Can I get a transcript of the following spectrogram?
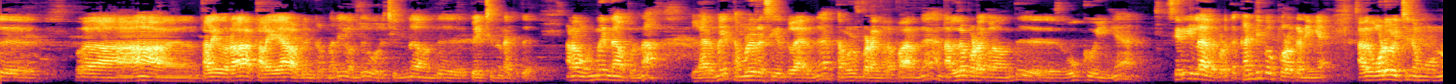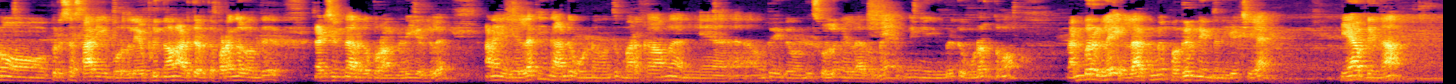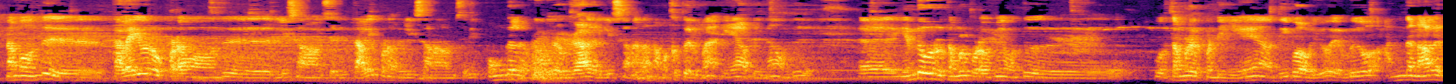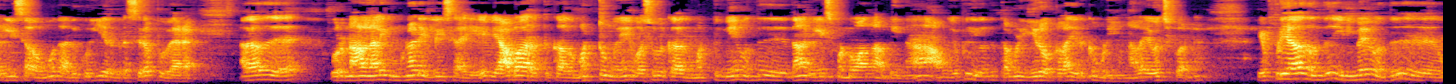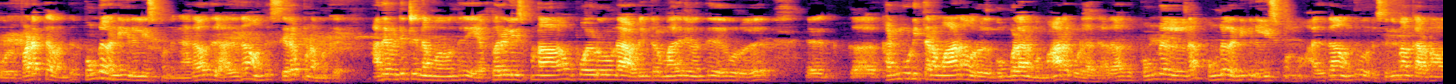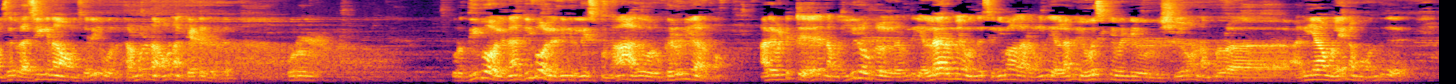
தலைவரா தலையா அப்படின்ற மாதிரி வந்து ஒரு சின்ன வந்து பேச்சு நடக்குது. ஆனால் உண்மை என்ன அப்படின்னா எல்லாருமே தமிழ் ரசிகர்களாக இருங்க தமிழ் படங்களை பாருங்கள் நல்ல படங்களை வந்து ஊக்குவிங்க. சரியில்லாத படத்தை கண்டிப்பாக புறக்கணிங்க. அதை ஓட வச்சு நம்ம ஒன்றும் பெருசாக சாதிக்க போகிறதில்ல எப்படி இருந்தாலும் அடுத்தடுத்த படங்கள் வந்து நடிச்சுட்டு தான் இருக்க போகிறாங்க நடிகர்கள். ஆனால் இது எல்லாத்தையும் தாண்டி ஒன்று வந்து மறக்காமல் நீங்கள் வந்து இதை வந்து சொல்லுங்கள் எல்லாருக்குமே. நீங்கள் இனிமேட்டு உணர்த்தணும். நண்பர்களே எல்லாருக்குமே பகிர்ந்து இந்த நிகழ்ச்சியை. ஏன் அப்படின்னா நம்ம வந்து தலைவர் படம் வந்து ரிலீஸ் ஆனாலும் சரி தலைப்படம் ரிலீஸ் ஆனாலும் சரி பொங்கல் அப்படின்ற விழாவில் ரிலீஸ் ஆனாலும் நமக்கு பெருமை. ஏன் அப்படின்னா வந்து எந்த ஒரு தமிழ் படமுமே வந்து ஒரு தமிழர் பண்டிகையே தீபாவளியோ எப்படியோ அந்த நாளில் ரிலீஸ் ஆகும்போது அதுக்குரிய இருக்கிற சிறப்பு வேறு. அதாவது ஒரு நாலு நாளைக்கு முன்னாடி ரிலீஸ் ஆகி வியாபாரத்துக்காக மட்டுமே வசூலுக்காக மட்டுமே வந்து தான் ரிலீஸ் பண்ணுவாங்க அப்படின்னா அவங்க எப்படி வந்து தமிழ் ஹீரோக்களாக இருக்க முடியும்? நல்லா யோசிச்சு பாருங்கள் எப்படியாவது வந்து இனிமேல் வந்து ஒரு படத்தை வந்து பொங்கல் அன்னைக்கு ரிலீஸ் பண்ணுங்கள் அதாவது அதுதான் வந்து சிறப்பு நமக்கு. அதை விட்டுட்டு நம்ம வந்து எப்போ ரிலீஸ் பண்ணாலும் போயிடுவோம்டா அப்படின்ற மாதிரி வந்து ஒரு க- கண்மூடித்தனமான ஒரு கும்பலாக நம்ம மாறக்கூடாது. அதாவது பொங்கல்னா பொங்கல் அன்னைக்கு ரிலீஸ் பண்ணுவோம். அதுதான் வந்து ஒரு சினிமாக்காரனாகவும் சரி ரசிகனாகவும் சரி ஒரு தமிழ்னாவும் நான் கேட்டுக்கிறது. ஒரு ஒரு தீபாவளினா தீபாவளி அன்னைக்கு ரிலீஸ் பண்ணால் அது ஒரு பெருமையாக இருக்கும். அதை விட்டுட்டு நம்ம ஹீரோக்கள்ல இருந்து எல்லாருமே வந்து சினிமாக்காரங்க வந்து எல்லாமே யோசிக்க வேண்டிய ஒரு விஷயம் நம்மள அறியாமலே நம்ம வந்து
